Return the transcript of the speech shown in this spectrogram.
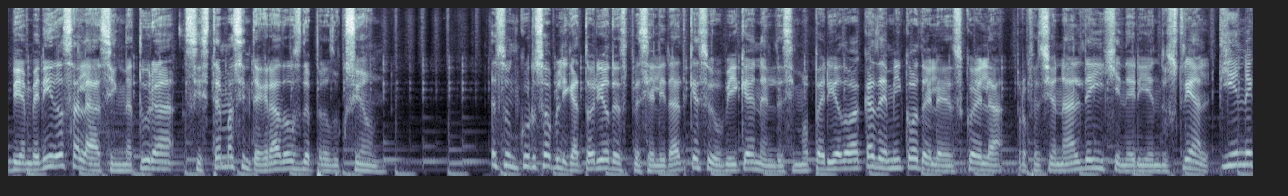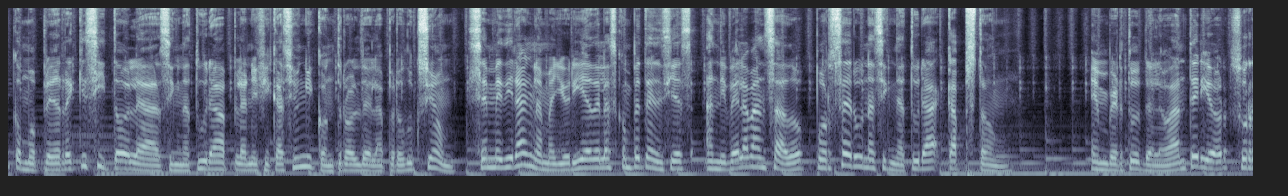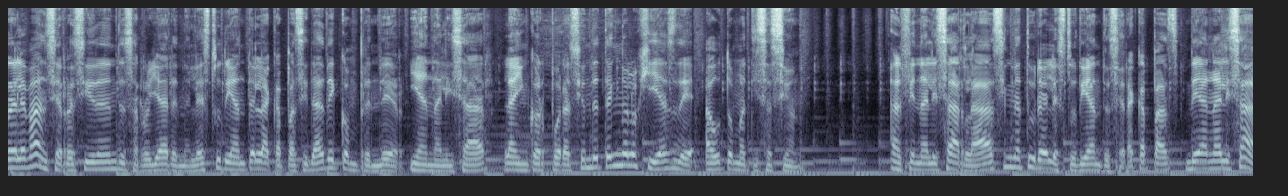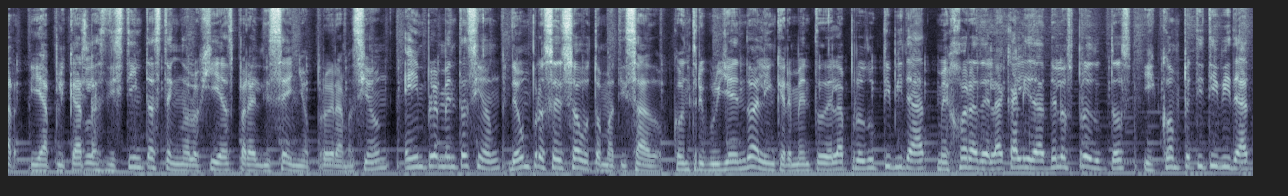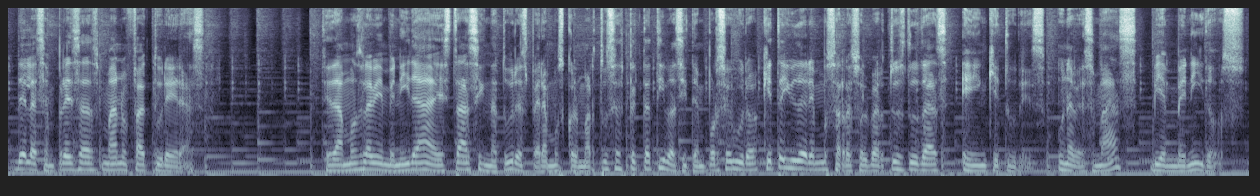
Bienvenidos a la asignatura Sistemas Integrados de Producción. Es un curso obligatorio de especialidad que se ubica en el décimo periodo académico de la Escuela Profesional de Ingeniería Industrial. Tiene como prerequisito la asignatura Planificación y Control de la Producción. Se medirán la mayoría de las competencias a nivel avanzado por ser una asignatura capstone. En virtud de lo anterior, su relevancia reside en desarrollar en el estudiante la capacidad de comprender y analizar la incorporación de tecnologías de automatización. Al finalizar la asignatura, el estudiante será capaz de analizar y aplicar las distintas tecnologías para el diseño, programación e implementación de un proceso automatizado, contribuyendo al incremento de la productividad, mejora de la calidad de los productos y competitividad de las empresas manufactureras. Te damos la bienvenida a esta asignatura, esperamos colmar tus expectativas y ten por seguro que te ayudaremos a resolver tus dudas e inquietudes. Una vez más, bienvenidos.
